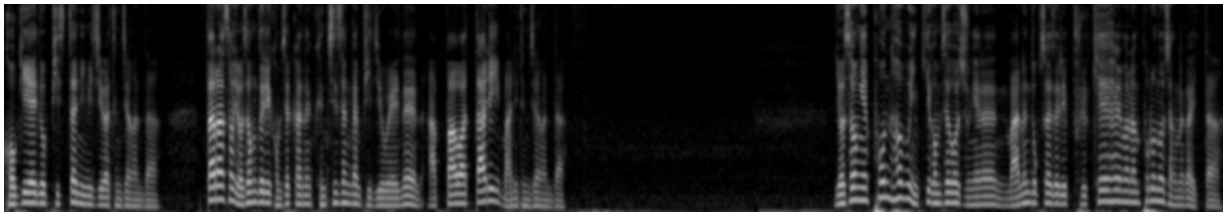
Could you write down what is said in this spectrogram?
거기에도 비슷한 이미지가 등장한다. 따라서 여성들이 검색하는 근친상간 비디오에는 아빠와 딸이 많이 등장한다. 여성의 폰허브 인기 검색어 중에는 많은 독자들이 불쾌할 만한 포르노 장르가 있다.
